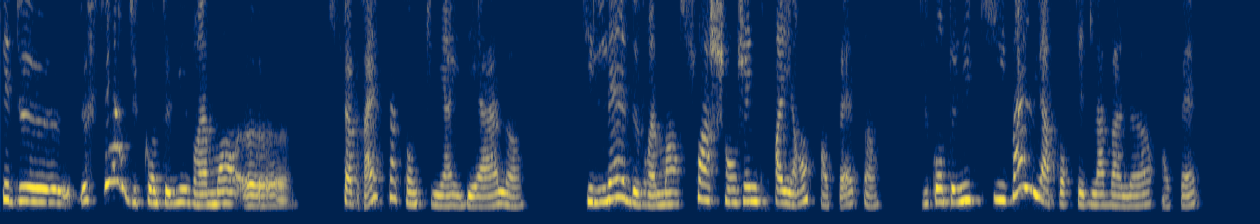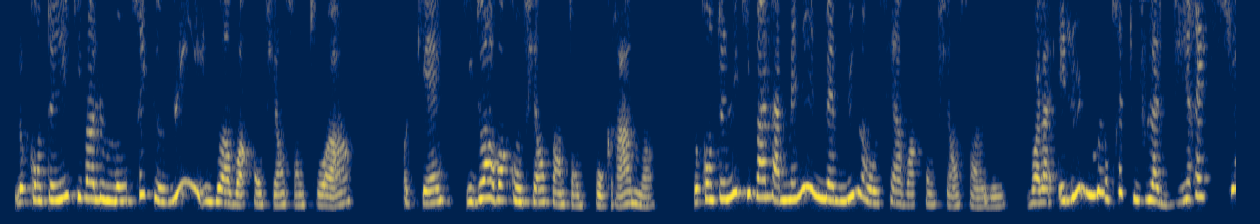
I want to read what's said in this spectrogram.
C'est de, de faire du contenu vraiment euh, qui s'adresse à ton client idéal, qui l'aide vraiment soit à changer une croyance, en fait, du contenu qui va lui apporter de la valeur, en fait, le contenu qui va lui montrer que oui, il doit avoir confiance en toi, ok, qu'il doit avoir confiance en ton programme, le contenu qui va l'amener même lui aussi avoir confiance en lui. Voilà, et lui montrer toujours la direction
